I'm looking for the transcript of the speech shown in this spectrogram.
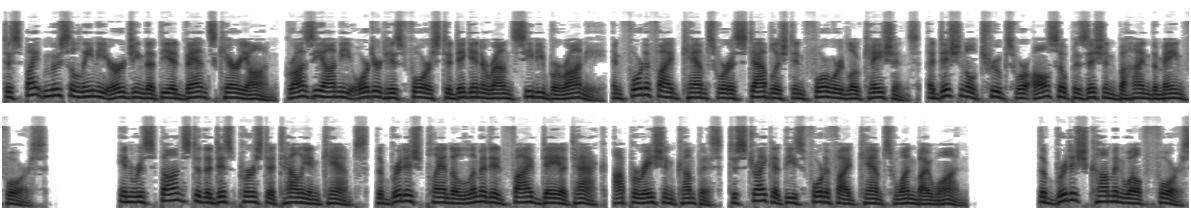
Despite Mussolini urging that the advance carry on, Graziani ordered his force to dig in around Sidi Barrani, and fortified camps were established in forward locations. Additional troops were also positioned behind the main force. In response to the dispersed Italian camps, the British planned a limited five-day attack, Operation Compass, to strike at these fortified camps one by one. The British Commonwealth Force,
